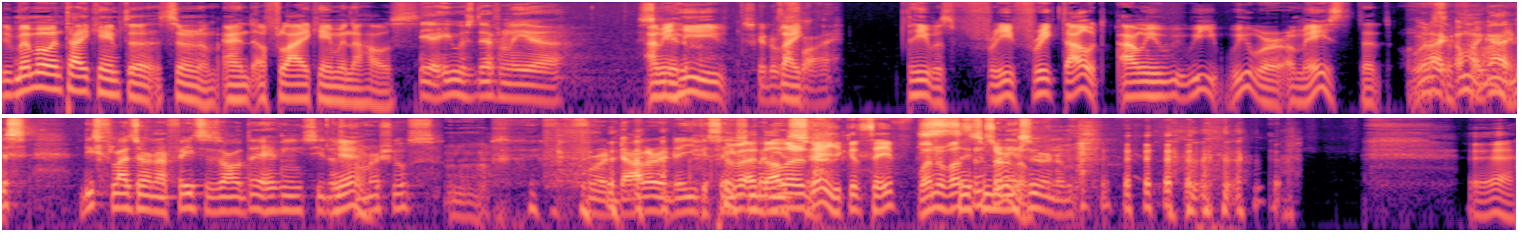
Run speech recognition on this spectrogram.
Remember when Ty came to Suriname and a fly came in the house? yeah, he was definitely. Uh, I mean, scared of- he scared of like, a fly. He was free freaked out. I mean, we we were amazed that We're like, oh my god, this these flies are on our faces all day. Haven't you seen those Yeah. commercials? For a dollar a day, you can save For a dollar a day, you could save one of us in Suriname. Suriname. Yeah.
